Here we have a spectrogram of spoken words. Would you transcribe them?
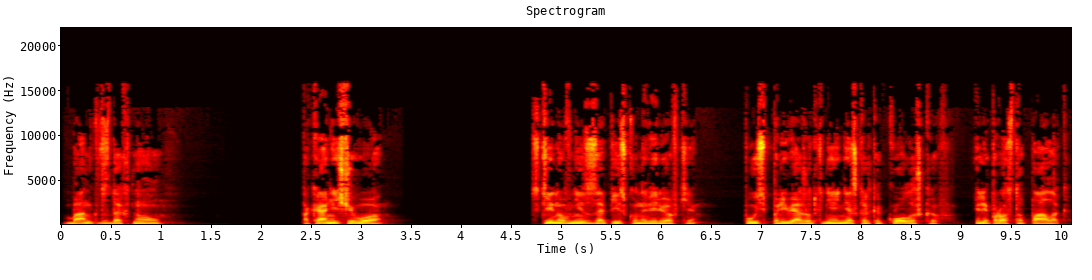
Банк вздохнул. «Пока ничего. Скину вниз записку на веревке. Пусть привяжут к ней несколько колышков или просто палок.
